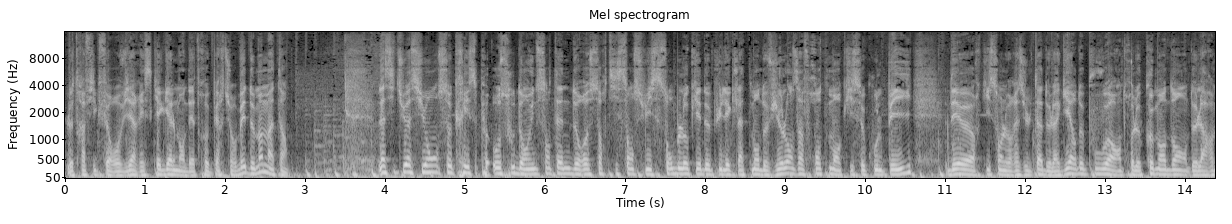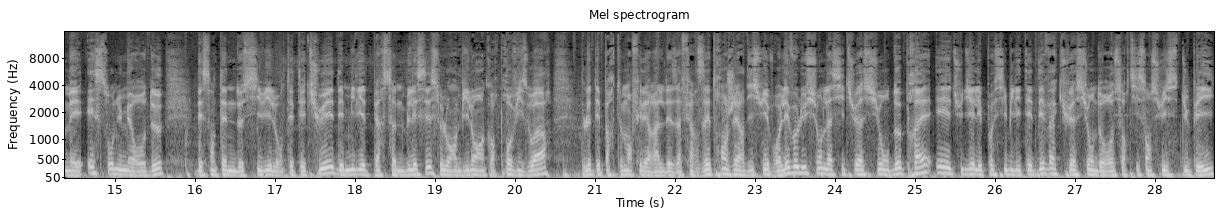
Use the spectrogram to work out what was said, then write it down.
Le trafic ferroviaire risque également d'être perturbé demain matin. La situation se crispe au Soudan. Une centaine de ressortissants suisses sont bloqués depuis l'éclatement de violents affrontements qui secouent le pays. Des heures qui sont le résultat de la guerre de pouvoir entre le commandant de l'armée et son numéro 2. Des centaines de civils ont été tués, des milliers de personnes blessées selon un bilan encore provisoire. Le département fédéral des affaires étrangères dit suivre l'évolution de la situation de près et étudier les possibilités d'évacuation de ressortissants suisses du pays.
